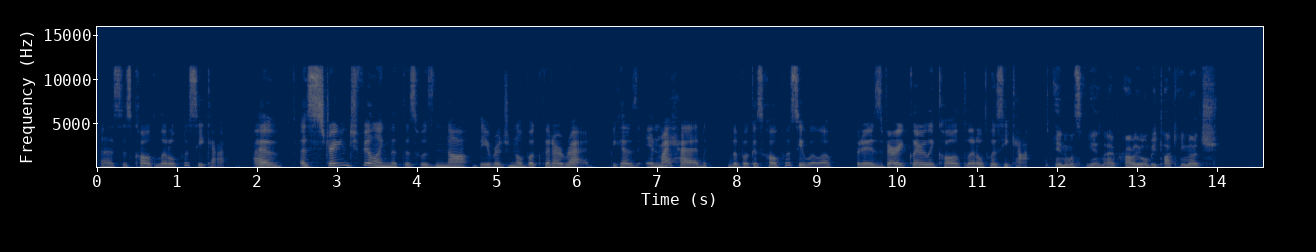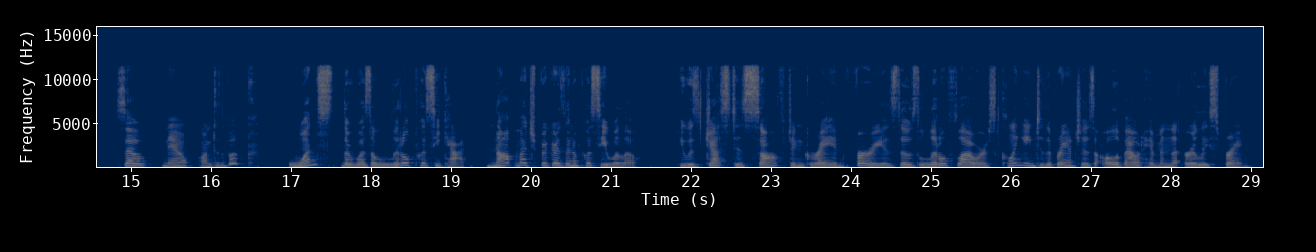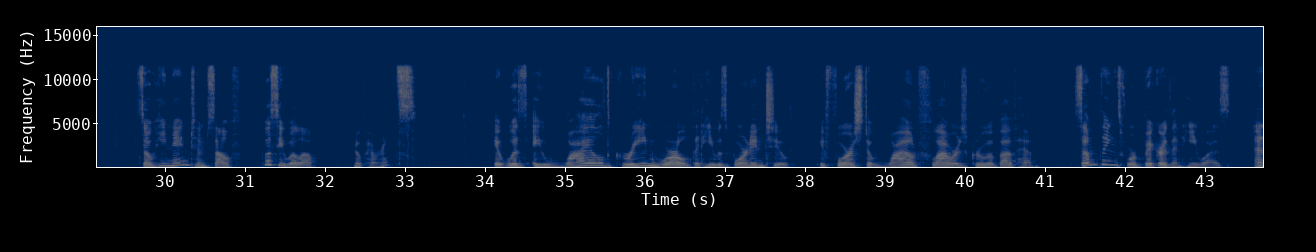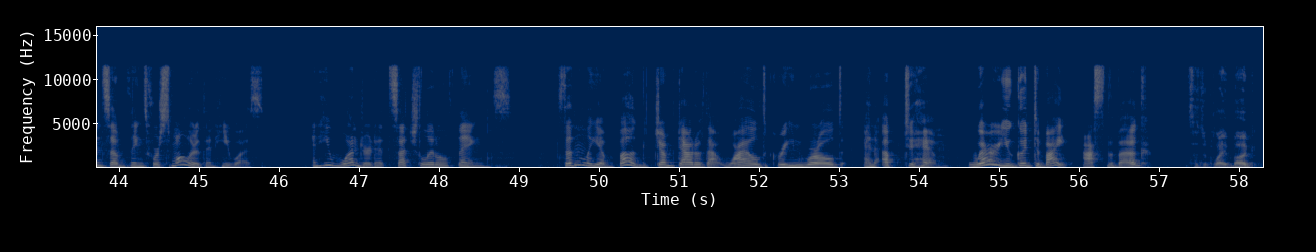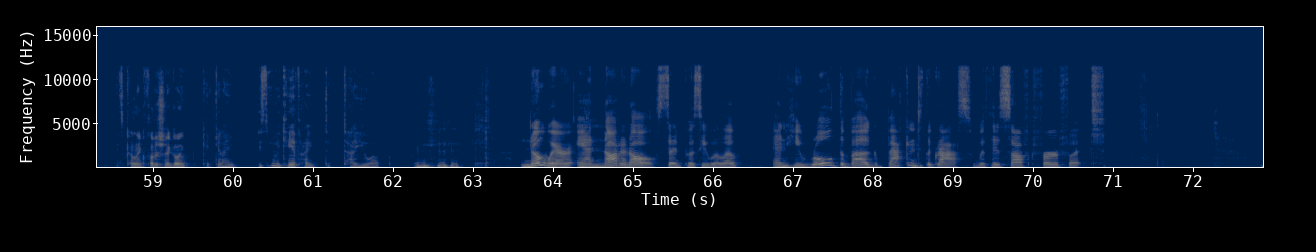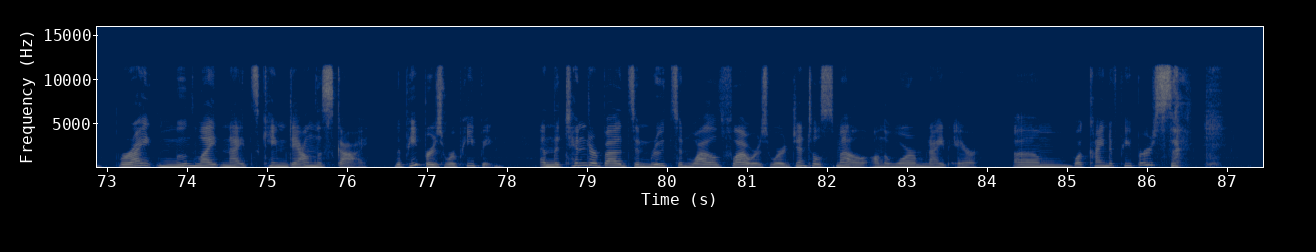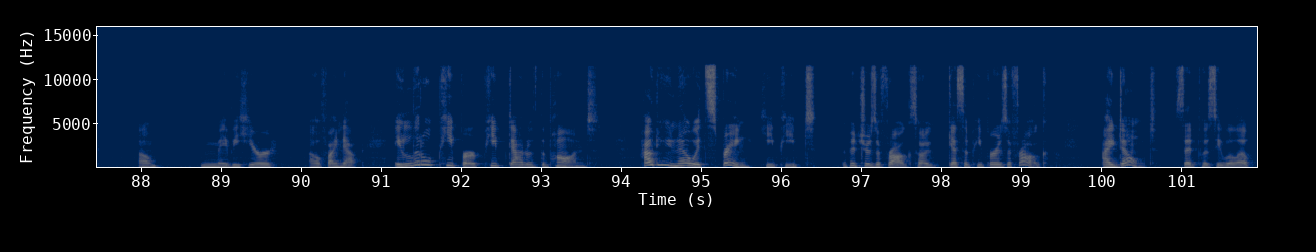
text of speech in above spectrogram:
And this is called Little Pussycat. I have a strange feeling that this was not the original book that I read, because in my head, the book is called Pussy Willow, but it is very clearly called Little Pussycat. And once again, I probably won't be talking much. So, now onto the book. Once there was a little pussycat, not much bigger than a pussy willow. He was just as soft and gray and furry as those little flowers clinging to the branches all about him in the early spring. So he named himself Pussy Willow. No parents? It was a wild green world that he was born into. A forest of wild flowers grew above him. Some things were bigger than he was, and some things were smaller than he was. And he wondered at such little things. Suddenly a bug jumped out of that wild green world and up to him. Where are you good to bite? asked the bug. Such a polite bug. It's kind of like Fluttershy going, Can I, is it okay if I t- tie you up? Nowhere and not at all, said Pussy Willow, and he rolled the bug back into the grass with his soft fur foot. Bright moonlight nights came down the sky. The peepers were peeping, and the tender buds and roots and wild flowers were a gentle smell on the warm night air. Um, what kind of peepers? oh, maybe here I'll find out. A little peeper peeped out of the pond. How do you know it's spring? he peeped. The picture's a frog, so I guess a peeper is a frog. I don't, said Pussy Willow.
